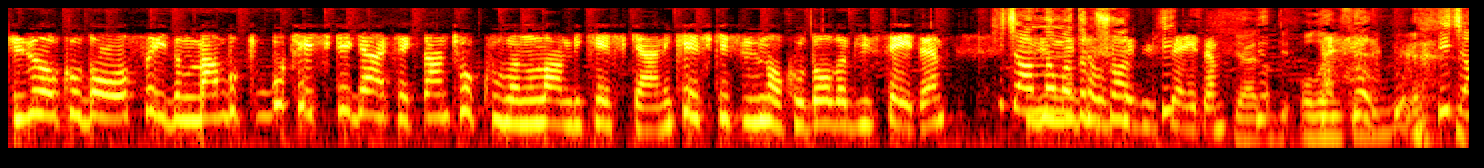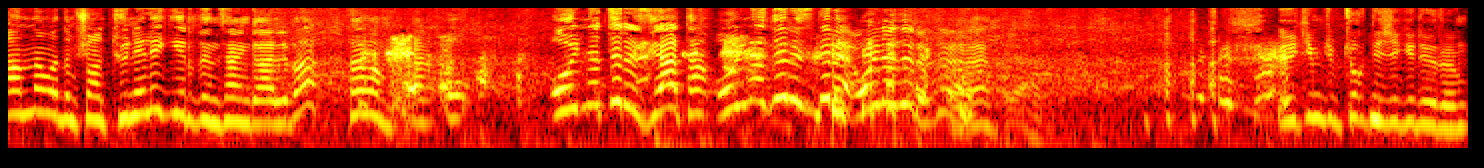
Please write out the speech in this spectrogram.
sizin okulda olsaydım. Ben bu, bu keşke gerçekten çok kullanılan bir keşke yani. Keşke sizin okulda olabilseydim. Hiç anlamadım şu an. olabilseydim. Yok, hiç anlamadım şu an. Tünele girdin sen galiba. Tamam. Yani o, oynatırız ya. Tamam oynatırız değil mi? Oynatırız. değil mi? Öykümcüm çok teşekkür ediyorum.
